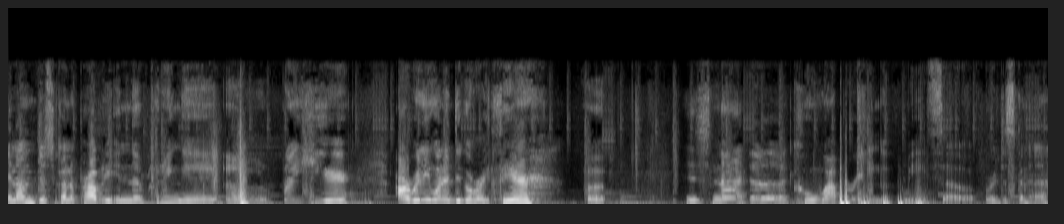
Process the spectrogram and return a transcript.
and i'm just gonna probably end up putting it uh right here. I really wanted to go right there but it's not uh cooperating with me so we're just gonna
